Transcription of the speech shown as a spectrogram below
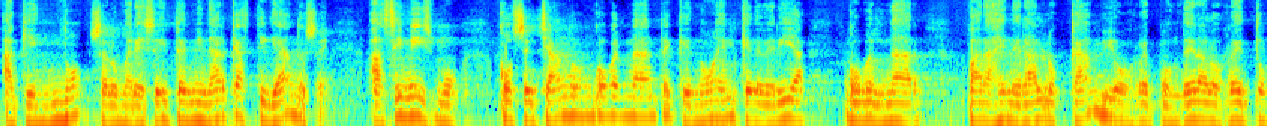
a quien no se lo merece y terminar castigándose a sí mismo, cosechando un gobernante que no es el que debería gobernar para generar los cambios, responder a los retos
